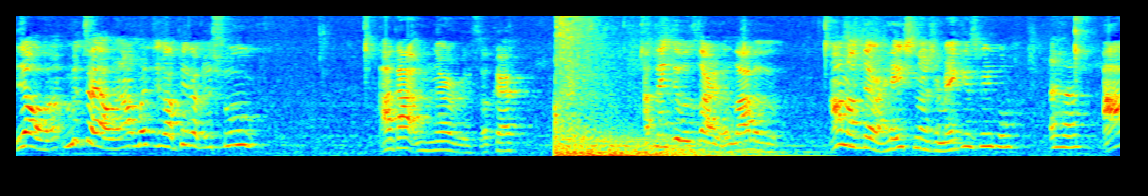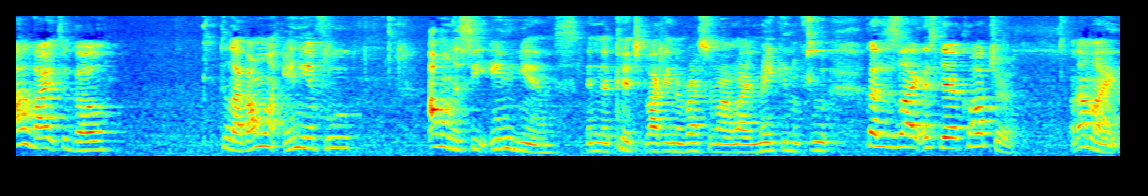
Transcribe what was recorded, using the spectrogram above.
Yo, let me tell y'all, when I went to go pick up this food, I got nervous, okay? I think it was like a lot of, I don't know if they're Haitian or Jamaican people. uh huh. I like to go to like, I want Indian food, I want to see Indians in the kitchen, like in the restaurant, like making the food. Because it's like, it's their culture. And I'm like,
